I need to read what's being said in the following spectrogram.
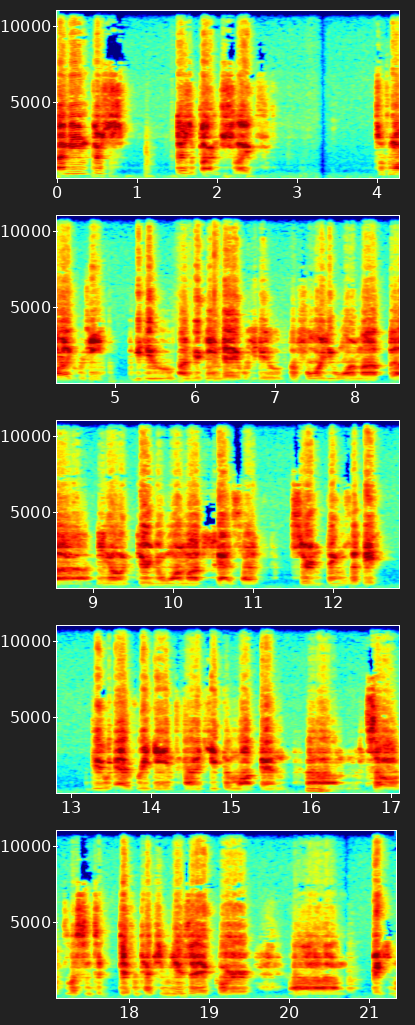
I mean, there's there's a bunch like it's more like routine you do on your game day, what you do before you warm up. Uh, you know, during your warm ups, guys have certain things that they do every game to kind of keep them locked in. Um, so listen to different types of music or um, breaking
